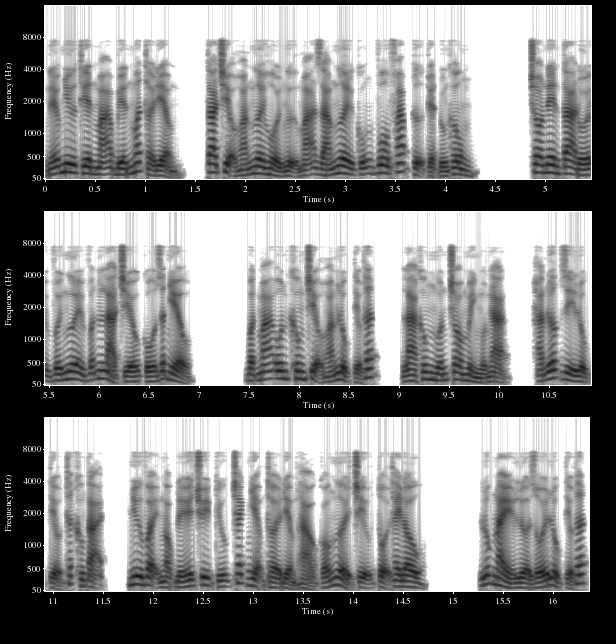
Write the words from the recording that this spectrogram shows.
Nếu như thiên mã biến mất thời điểm ta triệu hoán ngươi hồi ngự mã giám ngươi cũng vô pháp cự tuyệt đúng không? Cho nên ta đối với ngươi vẫn là chiếu cố rất nhiều. Bật mã ôn không triệu hoán lục tiểu thất, là không muốn cho mình một ngạt, hắn ước gì lục tiểu thất không tại, như vậy ngọc đế truy cứu trách nhiệm thời điểm hảo có người chịu tội thay đâu. Lúc này lừa dối lục tiểu thất,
